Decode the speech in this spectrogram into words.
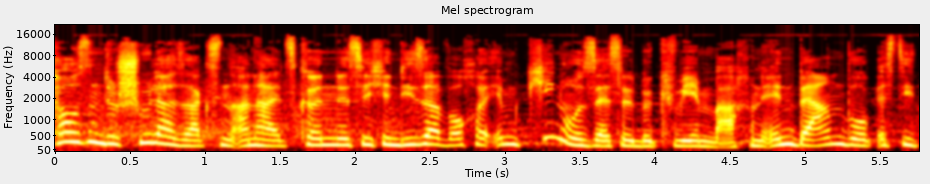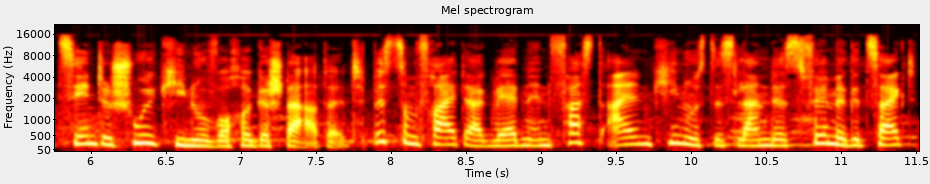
Tausende Schüler Sachsen-Anhalts können es sich in dieser Woche im Kinosessel bequem machen. In Bernburg ist die zehnte Schulkinowoche gestartet. Bis zum Freitag werden in fast allen Kinos des Landes Filme gezeigt,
